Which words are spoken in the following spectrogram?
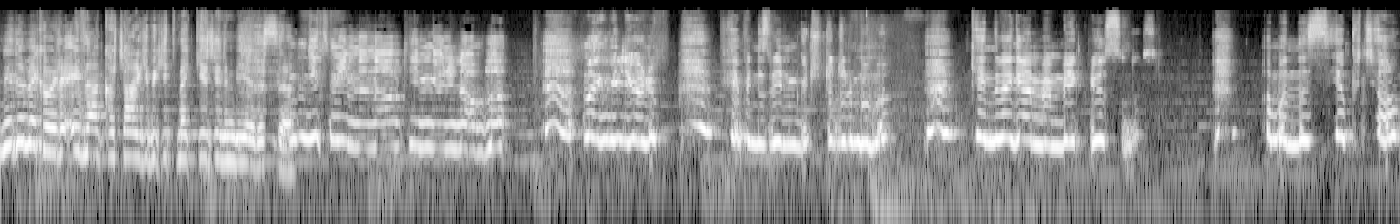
Ne demek öyle evden kaçar gibi gitmek gecenin bir yarısı? Gitmeyeyim de ne yapayım Gönül abla? Bak biliyorum. Hepiniz benim güçlü durumumu, kendime gelmemi bekliyorsunuz. Ama nasıl yapacağım?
